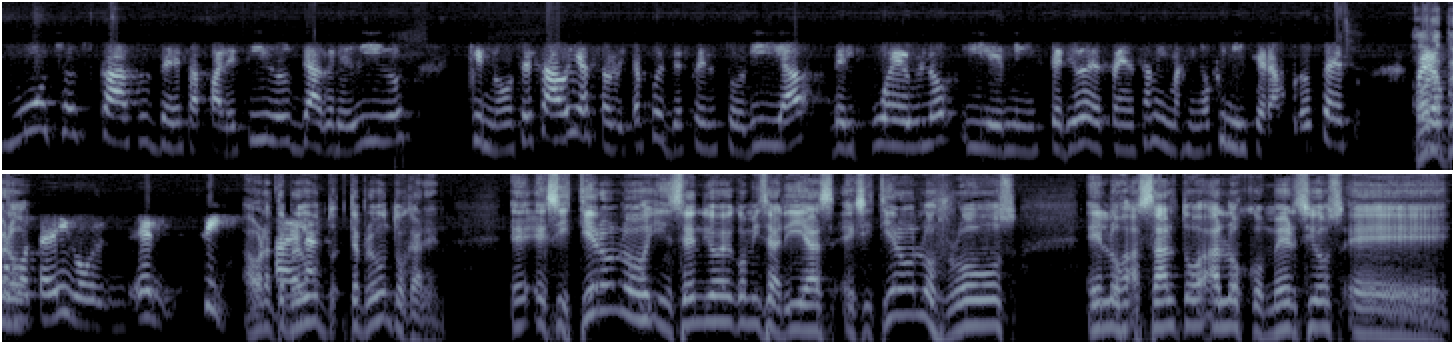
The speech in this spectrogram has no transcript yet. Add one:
muchos casos de desaparecidos, de agredidos, que no se sabe y hasta ahorita pues Defensoría del Pueblo y el Ministerio de Defensa me imagino que iniciarán procesos. Pero, como te digo, él, sí. Ahora te pregunto, te pregunto, Karen, eh, ¿existieron los incendios de comisarías? ¿Existieron los robos en los asaltos a los comercios? Eh,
